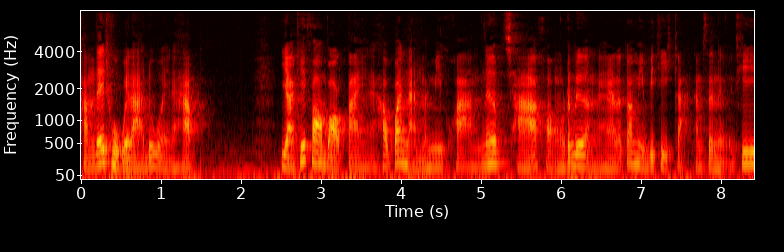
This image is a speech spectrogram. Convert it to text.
ทำได้ถูกเวลาด้วยนะครับ อย่างที่ฟอร์มบอกไปนะครับว่าหนังมันมีความเนิบช้าของเรื่องนะฮะแล้วก็มีวิธีการนำเสนอที่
